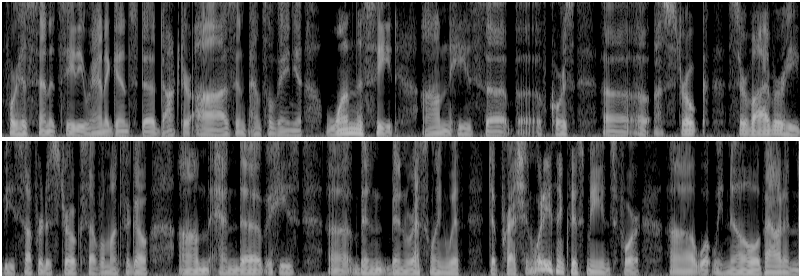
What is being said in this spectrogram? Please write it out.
for his Senate seat. He ran against uh, Dr. Oz in Pennsylvania, won the seat. Um, he's, uh, of course, uh, a, a, stroke survivor. He, he suffered a stroke several months ago, um, and he's been been wrestling with depression. What do you think this means for uh, what we know about and,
